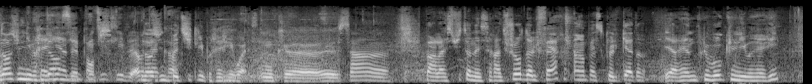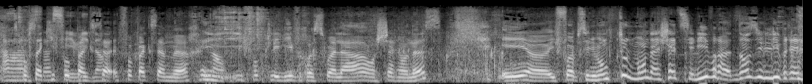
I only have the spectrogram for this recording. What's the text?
dans une librairie dans indépendante. Une dans une petite librairie, ouais. Donc euh, ça, euh, par la suite, on essaiera toujours de le faire. Un, parce que le cadre, il n'y a rien de plus beau qu'une librairie. Ah, c'est pour ça, qu'il ne faut, pas que ça, faut pas que ça meure. il faut que les livres soient là, en chair et en os. Et euh, il faut absolument que tout le monde achète ses livres dans une librairie.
